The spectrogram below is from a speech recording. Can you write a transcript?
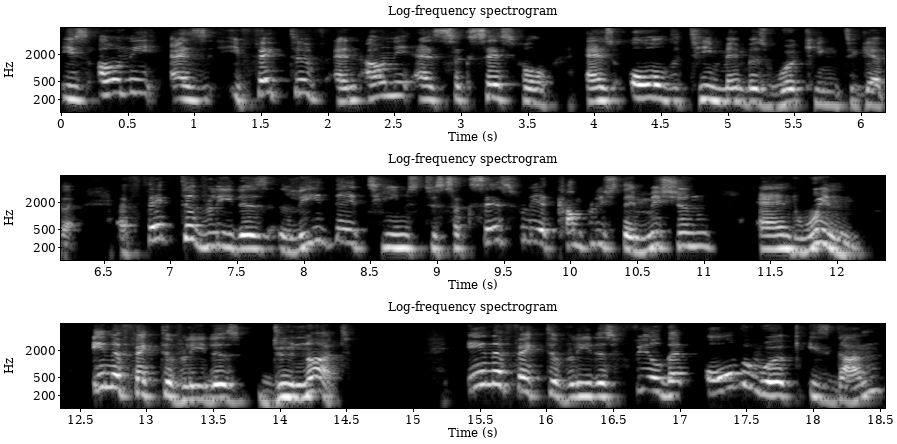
is only as effective and only as successful as all the team members working together. Effective leaders lead their teams to successfully accomplish their mission and win. Ineffective leaders do not. Ineffective leaders feel that all the work is done.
